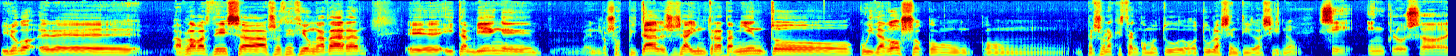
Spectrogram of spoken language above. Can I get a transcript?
Y luego eh, hablabas de esa asociación Adara eh, y también eh, en los hospitales, o sea, hay un tratamiento cuidadoso con, con personas que están como tú, o tú lo has sentido así, ¿no? Sí, incluso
